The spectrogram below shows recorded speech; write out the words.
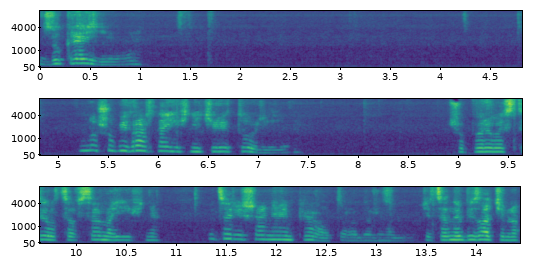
З України. Ну, щоб іграти на їхній території. Щоб перевести це все на їхнє. Це рішення імператора должно бути. Це не обов'язково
